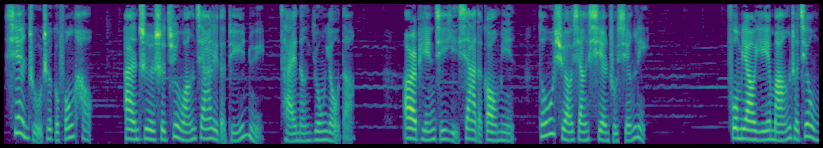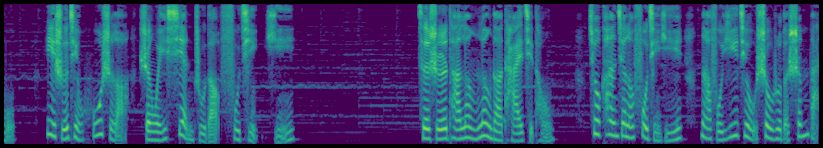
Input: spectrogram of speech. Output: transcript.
县主这个封号，暗指是郡王家里的嫡女才能拥有的，二品及以下的诰命都需要向县主行礼。傅妙仪忙着救母，一时竟忽视了身为县主的傅锦仪。此时，他愣愣的抬起头，就看见了傅锦仪那副依旧瘦弱的身板。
